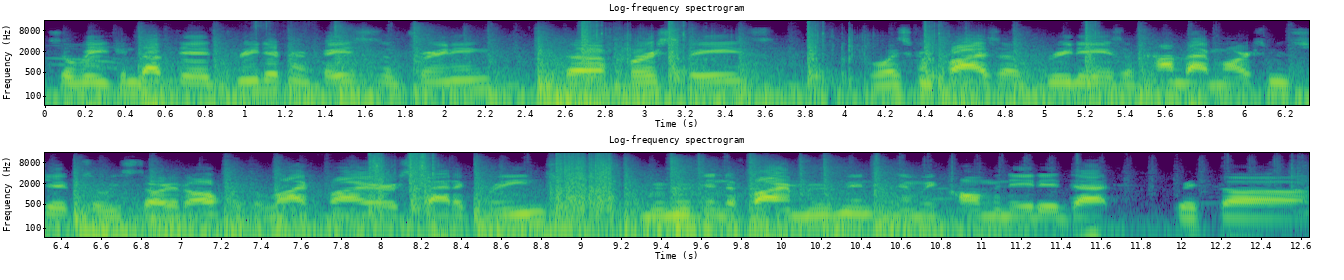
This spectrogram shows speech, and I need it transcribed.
So we conducted three different phases of training. The first phase was comprised of three days of combat marksmanship. So we started off with a live fire static range. We moved into fire movement, and then we culminated that with uh,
